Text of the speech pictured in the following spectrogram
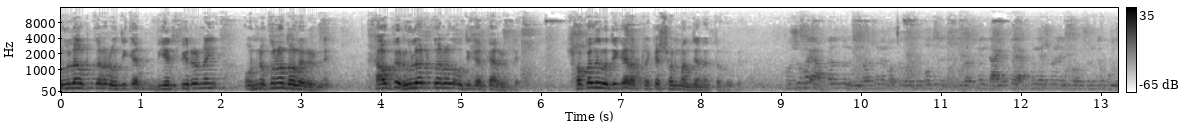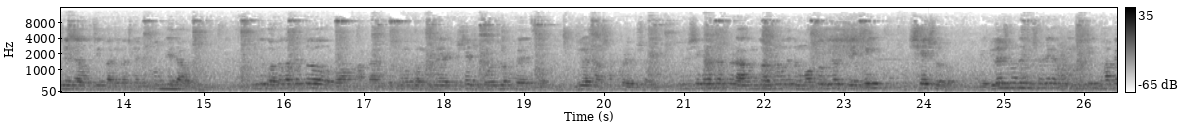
রুল আউট করার অধিকার বিএনপিরও নাই, অন্য কোনো দলেরও নেই। কাউকে রুল আউট করার অধিকার কারণ সকলের অধিকার আপনাকে সম্মান জানাতে হবে খুশু ভাই আপনারা তো নির্বাচনে গত বছর বলছেন যে নির্বাচনের দায়িত্ব এখনই আসলে কমিশনকে বুঝিয়ে দেওয়া উচিত বা দেওয়া উচিত। কিন্তু গতকালে তো আপনার পশ্চিম কমিশনের একটা শেষ বৈঠক হয়েছে জুলাই স্বাক্ষরের বিষয়ে। কিন্তু সেখানে তো আসলে রাজনৈতিক দলগুলোর মধ্যে মতবিরোধ দেখেই শেষ হলো। বিষয়টাকে আপনি নিশ্চিতভাবে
